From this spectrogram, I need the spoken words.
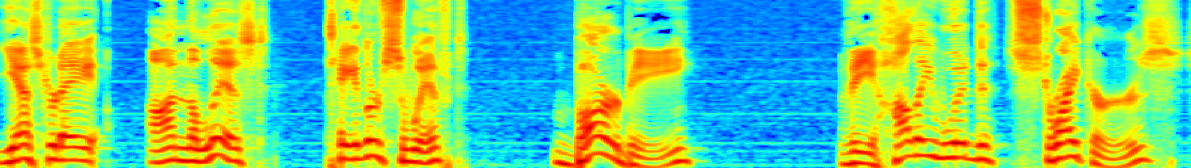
yesterday. On the list, Taylor Swift, Barbie, the Hollywood Strikers,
